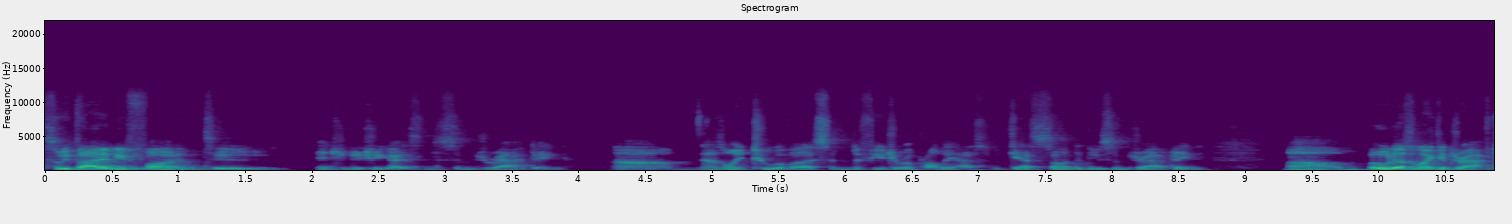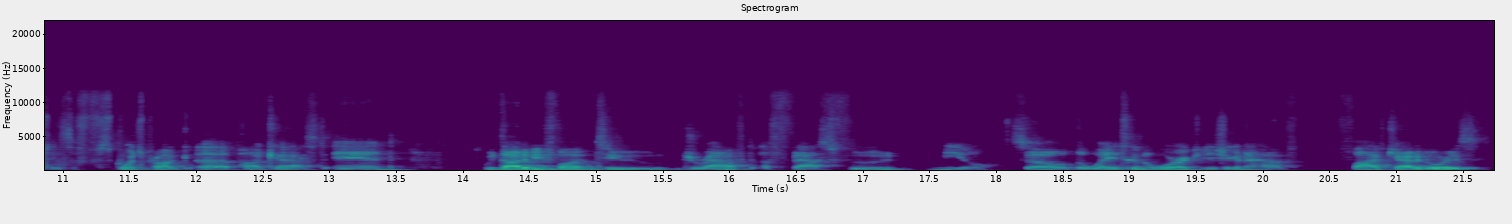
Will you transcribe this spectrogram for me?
so we thought it'd be fun to introduce you guys into some drafting. Um, now there's only two of us. and In the future, we'll probably have some guests on to do some drafting. Mm-hmm. Um, but who doesn't like a draft? It's a sports prog- uh, podcast, and we thought it'd be fun to draft a fast food meal. So the way it's going to work is you're going to have five categories.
